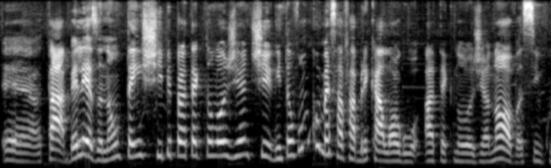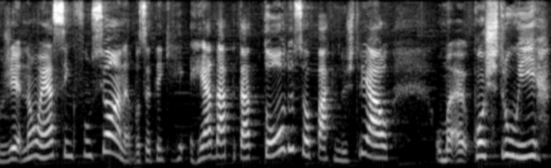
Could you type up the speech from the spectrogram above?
é, tá, beleza, não tem chip para tecnologia antiga. Então vamos começar a fabricar logo a tecnologia nova, 5G? Não é assim que funciona. Você tem que readaptar todo o seu parque industrial, uma, é, construir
